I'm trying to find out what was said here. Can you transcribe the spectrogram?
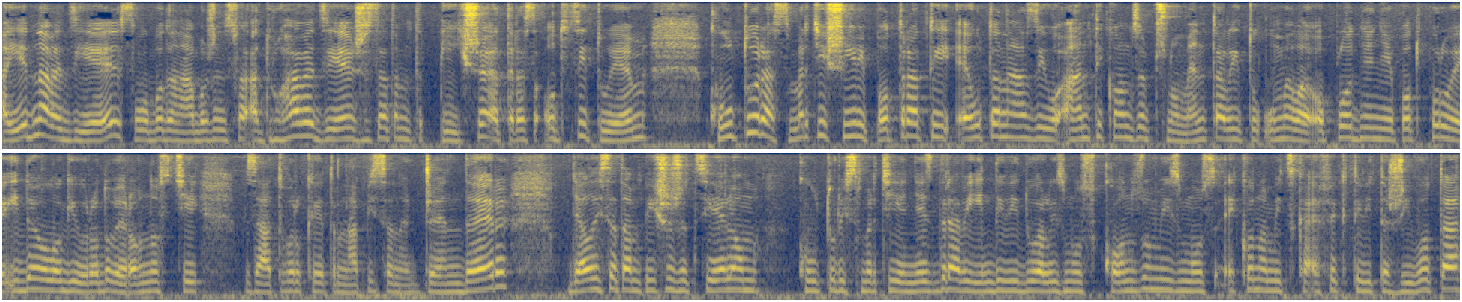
A jedna vec je sloboda náboženstva a druhá vec je, že sa tam píše, a teraz odcitujem, kultúra smrti šíri potraty, eutanáziu, antikoncepčnú mentalitu, umelé oplodnenie, podporuje ideológiu rodovej rovnosti. V zátvorke je tam napísané gender. Ďalej sa tam píše, že cieľom kultúry smrti je nezdravý individualizmus, konzumizmus, ekonomická efektivita života,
